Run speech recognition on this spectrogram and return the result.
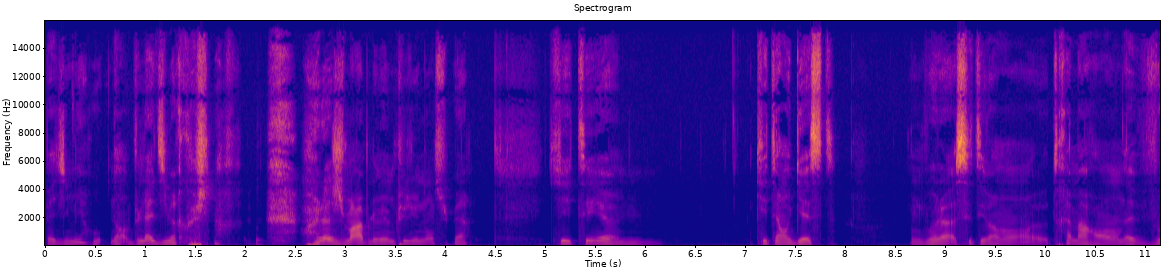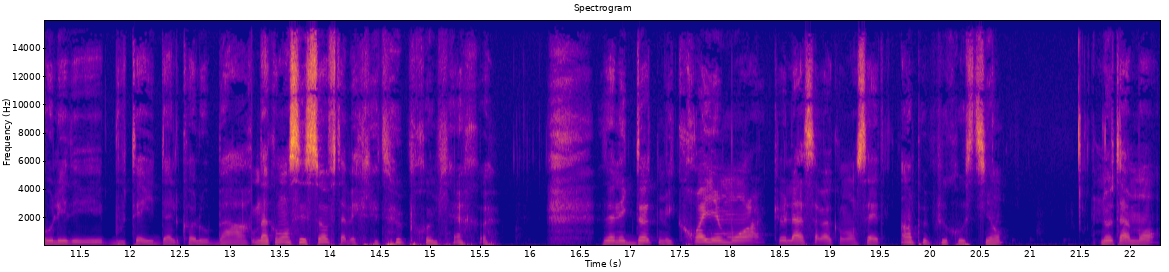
Vladimir ou... Non, Vladimir Cauchemar. voilà, je me rappelais même plus du nom, super. Qui était, euh, qui était en guest. Donc voilà, c'était vraiment euh, très marrant. On a volé des bouteilles d'alcool au bar. On a commencé soft avec les deux premières euh, anecdotes, mais croyez-moi que là, ça va commencer à être un peu plus croustillant. Notamment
